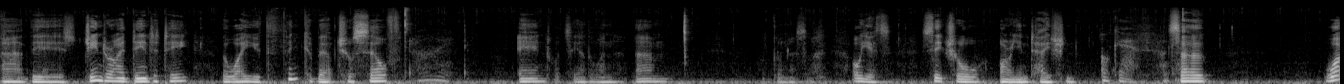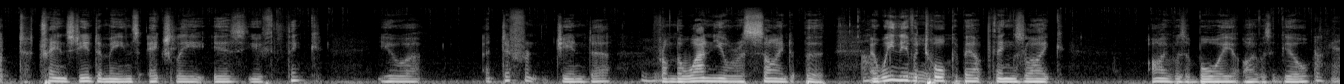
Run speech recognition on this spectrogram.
Uh, there's gender identity, the way you think about yourself, Right. and what's the other one? Um, goodness. Oh yes, sexual orientation. Okay. okay. So, what transgender means actually is you think you are a different gender Mhm. from the one you were assigned at birth. And we never talk about things like, I was a boy, I was a girl. Okay.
